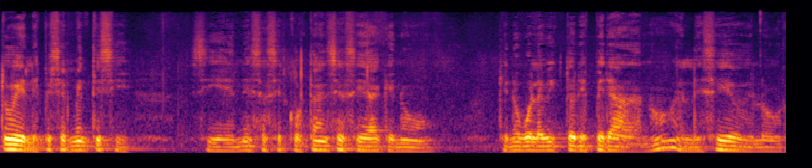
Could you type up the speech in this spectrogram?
duele, especialmente si, si en esas circunstancias sea que no, que no hubo la victoria esperada, ¿no? el deseo del logro.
